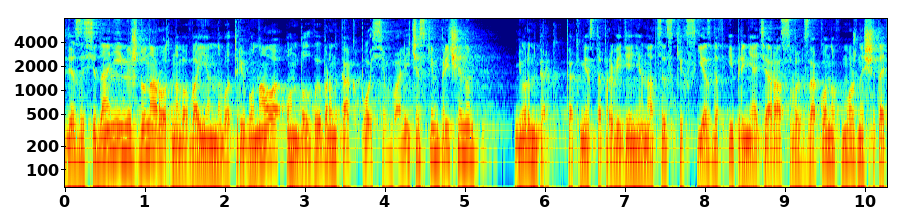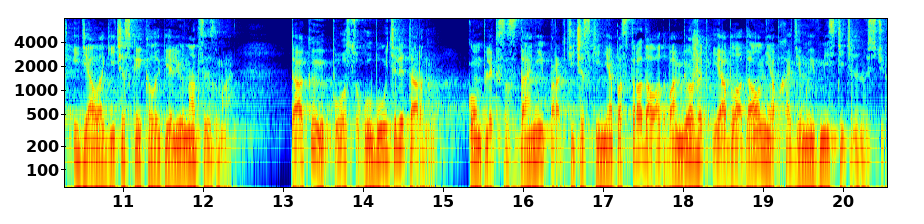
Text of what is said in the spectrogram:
Для заседаний Международного военного трибунала он был выбран как по символическим причинам Нюрнберг, как место проведения нацистских съездов и принятия расовых законов, можно считать идеологической колыбелью нацизма – так и по сугубо утилитарным. Комплекс зданий практически не пострадал от бомбежек и обладал необходимой вместительностью.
